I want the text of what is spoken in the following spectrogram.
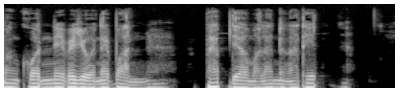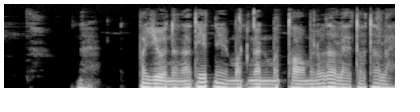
บางคนนี่ไปอยู่ในบ่อนแป๊บเดียวมาแล้วหนึ่งอาทิตย์ไปอยู่หนึ่งอาทิตย์นี่หมดเงินหมดทองไม่รู้เท่าไหร่ต่อเท่าไหร่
